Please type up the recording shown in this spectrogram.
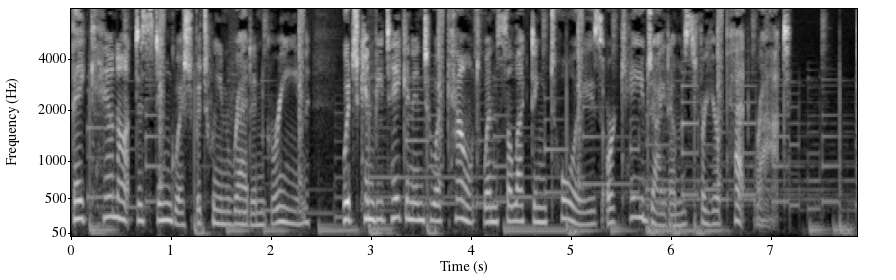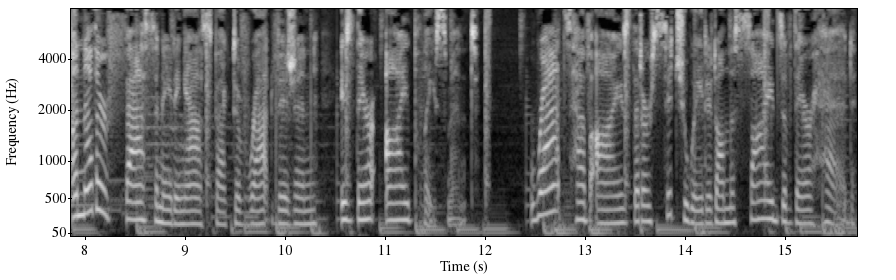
they cannot distinguish between red and green, which can be taken into account when selecting toys or cage items for your pet rat. Another fascinating aspect of rat vision is their eye placement. Rats have eyes that are situated on the sides of their head,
